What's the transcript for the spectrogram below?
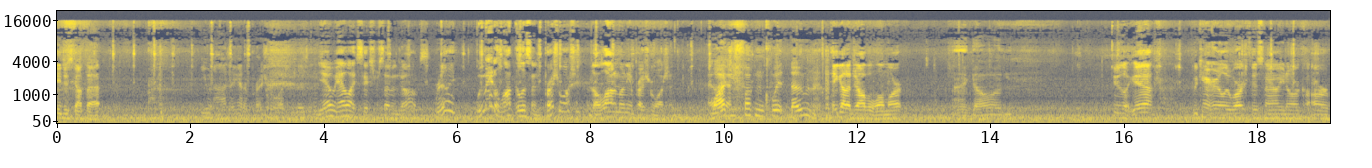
He just got that. You and Isaac had a pressure washing business. Yeah, we had like six or seven jobs. Really? We made a lot. Listen, pressure washing. There's a lot of money in pressure washing. Why'd yeah. you fucking quit doing it? He got a job at Walmart. Thank God. He was like, "Yeah, we can't really work this now. You know, our our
